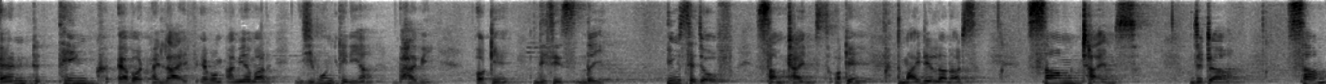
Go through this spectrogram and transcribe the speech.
and think about my life এবং আমি আমার জীবনকে নিয়ে ভাবি। Okay this is the usage of sometimes okay তো মাই ডিয়ার লার্নার্স সামটাইমস যেটা সাম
